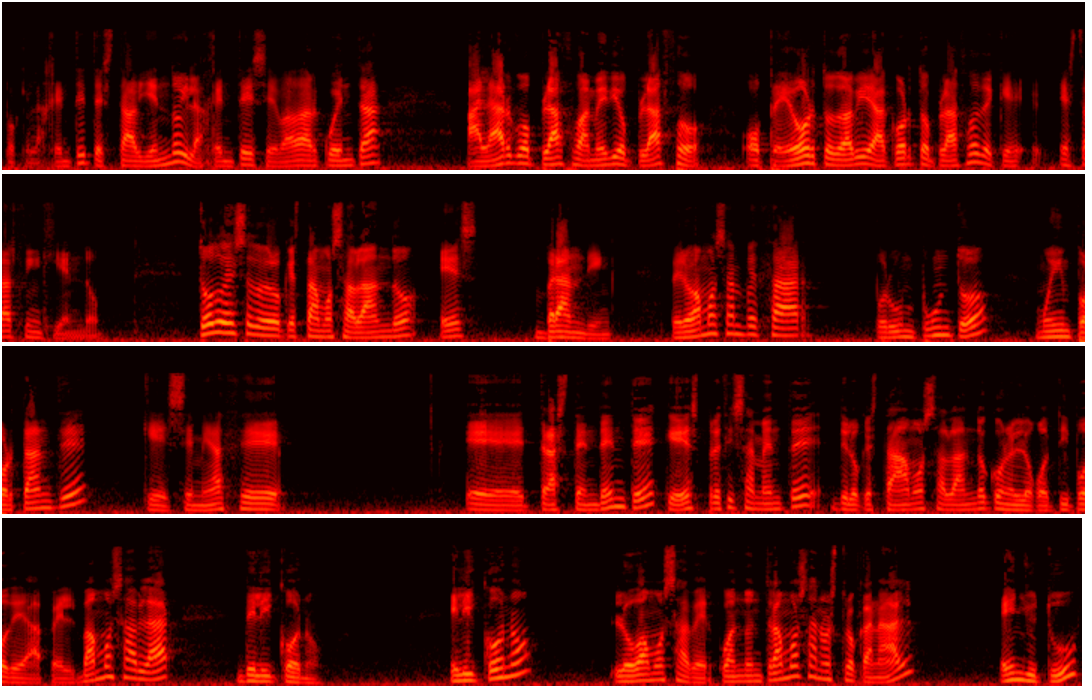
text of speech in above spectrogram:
porque la gente te está viendo y la gente se va a dar cuenta a largo plazo, a medio plazo, o peor todavía, a corto plazo, de que estás fingiendo. Todo eso de lo que estamos hablando es branding. Pero vamos a empezar por un punto muy importante que se me hace eh, trascendente, que es precisamente de lo que estábamos hablando con el logotipo de Apple. Vamos a hablar del icono. El icono lo vamos a ver. Cuando entramos a nuestro canal en YouTube,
